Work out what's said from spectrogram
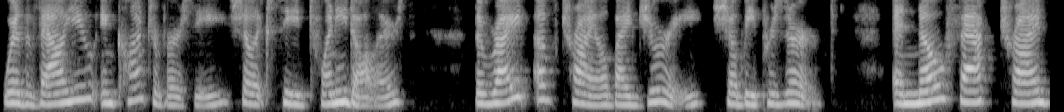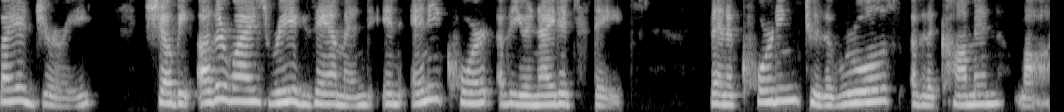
where the value in controversy shall exceed $20, the right of trial by jury shall be preserved, and no fact tried by a jury shall be otherwise re-examined in any court of the United States than according to the rules of the common law.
